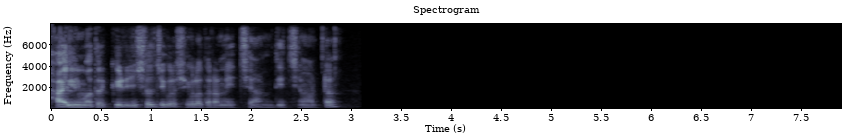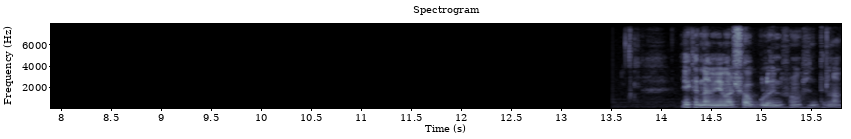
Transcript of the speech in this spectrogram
হাইলি মাত্রার ক্রেডেন্সিয়াল যেগুলো, সেগুলো তারা নিচ্ছে, আমি দিচ্ছি আমারটা। এখানে আমি আমার সবগুলো ইনফরমেশন দিলাম।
